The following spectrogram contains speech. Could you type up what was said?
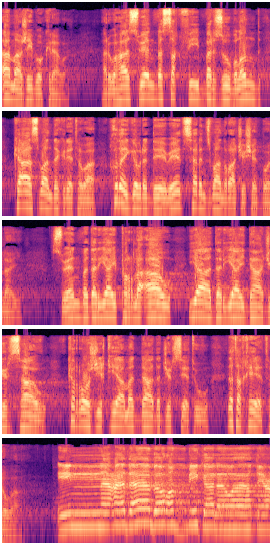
ئاماژەی بۆ کراوە هەروەها سوێن بە سەقفی بەرز و بڵند کە ئاسمان دەگرێتەوە. خدای گەورە دەیەوێت سەرنجمان ڕاکێشێت بۆ لای. سوێن بە دەریای پڕ لە ئاو یا دەریای داگیرساو کە ڕۆژی قیامەتدا دەجرسێت و دەتەقێتەوە إن عذاب ربك لواقع.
